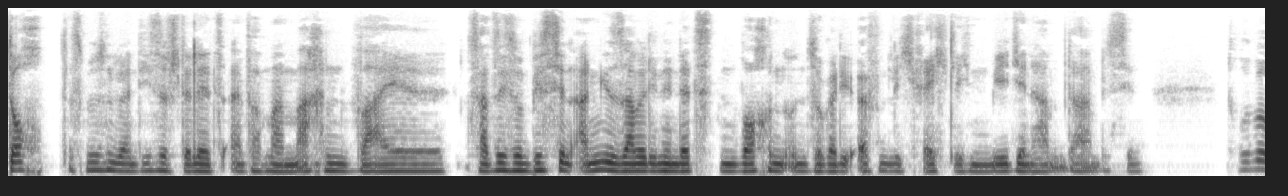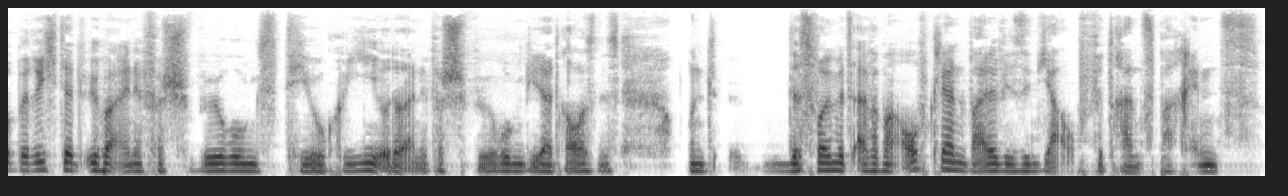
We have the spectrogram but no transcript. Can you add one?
Doch, das müssen wir an dieser Stelle jetzt einfach mal machen, weil es hat sich so ein bisschen angesammelt in den letzten Wochen und sogar die öffentlich-rechtlichen Medien haben da ein bisschen drüber berichtet über eine Verschwörungstheorie oder eine Verschwörung, die da draußen ist. Und das wollen wir jetzt einfach mal aufklären, weil wir sind ja auch für Transparenz.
